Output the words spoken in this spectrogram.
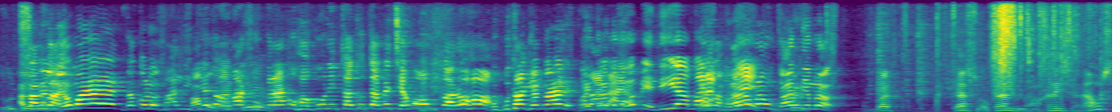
આ લાયો માં જતો રહ્યો. અમાર લીધે તો અમારા છોકરાનું હગું નહીં થતું. તમે ચેમ આમ કરો હો. ઊભું થા ઘેર જા ભાઈ લાયો મેલી અમારા ઘરે. હું જાત હમણાં ત્યાં છોકરાને નોકરી સરાવશ?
